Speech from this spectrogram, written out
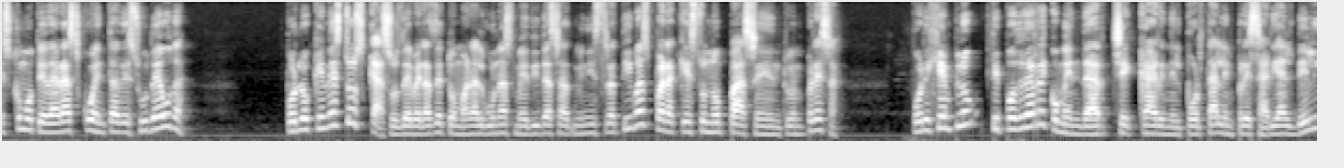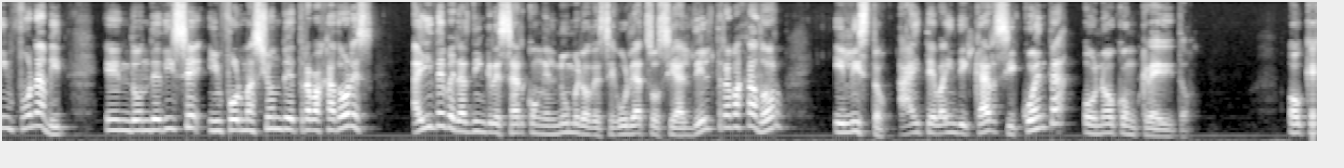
es como te darás cuenta de su deuda. Por lo que en estos casos deberás de tomar algunas medidas administrativas para que esto no pase en tu empresa. Por ejemplo, te podría recomendar checar en el portal empresarial del Infonavit en donde dice información de trabajadores. Ahí deberás de ingresar con el número de seguridad social del trabajador y listo, ahí te va a indicar si cuenta o no con crédito. Ok,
